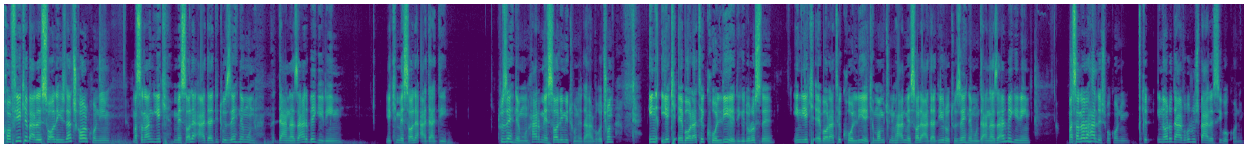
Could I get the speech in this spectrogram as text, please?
کافیه که برای سوال 18 چکار کنیم؟ مثلا یک مثال عددی تو ذهنمون در نظر بگیریم. یک مثال عددی تو ذهنمون هر مثالی می‌تونه در واقع. چون این یک عبارت کلیه دیگه درسته؟ این یک عبارت کلیه که ما می‌تونیم هر مثال عددی رو تو ذهنمون در نظر بگیریم. مثلا رو حلش بکنیم که اینا رو در واقع روش بررسی بکنیم.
